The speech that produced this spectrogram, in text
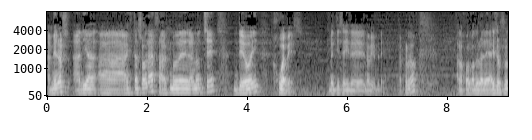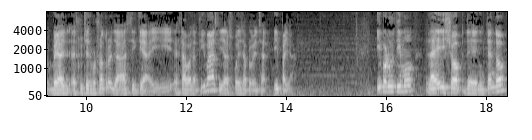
Al menos a, día, a estas horas, a las 9 de la noche de hoy, jueves 26 de noviembre. ¿De acuerdo? A lo mejor cuando lo leáis, veáis, escuchéis vosotros, ya sí que ahí estaban activas y ya las podéis aprovechar. Y para allá. Y por último, la eShop de Nintendo.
